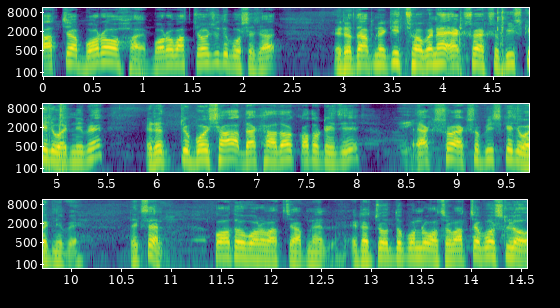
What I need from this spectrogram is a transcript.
বাচ্চা বড় হয়, বড় বাচ্চাও যদি বসে যায়, এটাতে আপনার কিচ্ছু হবে না, একশো একশো বিশ কেজি ওয়েট নেবে। এটা একটু বৈশা, দেখা দাও কত কেজি। একশো একশো বিশ কেজি ওয়েট নেবে। দেখছেন? কত বড় বাচ্চা আপনার। এটা চোদ্দ, পনেরো বছর বাচ্চা বসলেও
